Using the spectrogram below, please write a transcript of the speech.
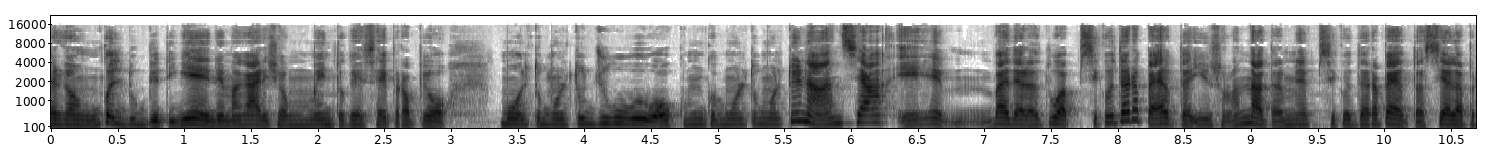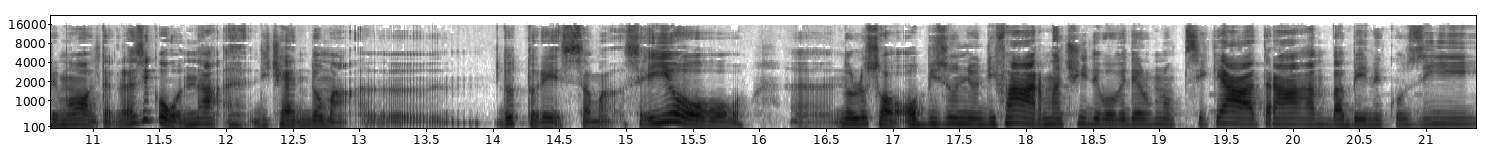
perché comunque il dubbio ti viene, magari c'è un momento che sei proprio molto molto giù o comunque molto molto in ansia e mm, vai dalla tua psicoterapeuta, io sono andata dalla mia psicoterapeuta sia la prima volta che la seconda eh, dicendo ma eh, dottoressa ma se io eh, non lo so ho bisogno di farmaci, devo vedere uno psichiatra, va bene così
